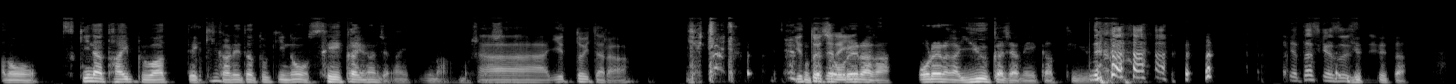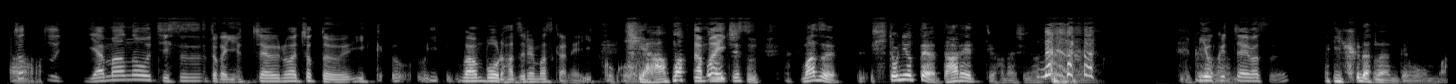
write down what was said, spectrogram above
あの、好きなタイプはって聞かれた時の正解なんじゃない？今、もしかして。ああ、言っといたら？言っといた言っといたらいい。昔俺ら。が、俺らが言うかじゃねえかっていう。いや、確かにそうですね。言ってた。ちょっと山之内すずとか言っちゃうのはちょっとワンボール外れますかね？一個こう。山の内す、まず、人によっては誰っていう話になってるよね 見送っちゃいまますす？いくらなんでも、お前。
